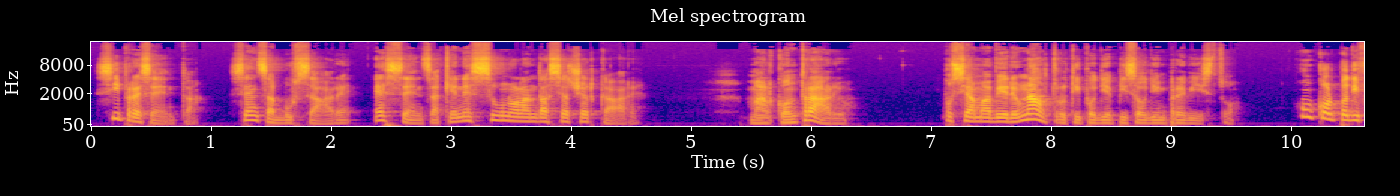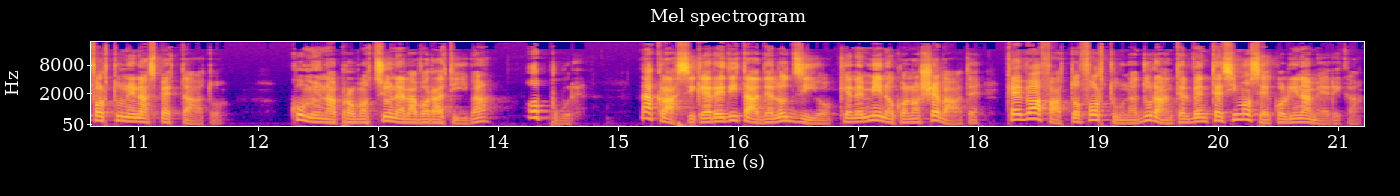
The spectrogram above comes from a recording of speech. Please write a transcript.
si presenta senza bussare e senza che nessuno l'andasse a cercare. Ma al contrario, possiamo avere un altro tipo di episodio imprevisto, un colpo di fortuna inaspettato, come una promozione lavorativa oppure la classica eredità dello zio che nemmeno conoscevate che aveva fatto fortuna durante il XX secolo in America.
